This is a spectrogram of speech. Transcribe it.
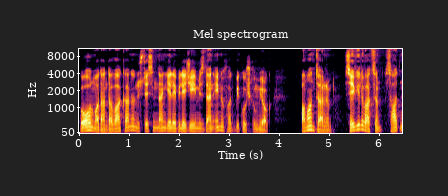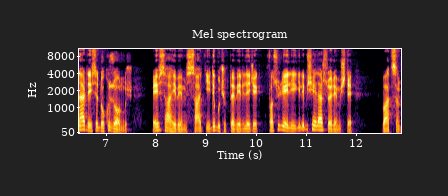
O olmadan da vakanın üstesinden gelebileceğimizden en ufak bir kuşkum yok. Aman tanrım, sevgili Watson, saat neredeyse dokuz olmuş. Ev sahibimiz saat yedi buçukta verilecek fasulye ile ilgili bir şeyler söylemişti. Watson,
